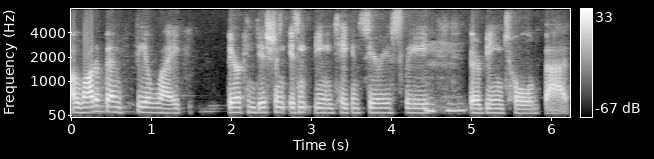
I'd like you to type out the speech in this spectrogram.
A lot of them feel like their condition isn't being taken seriously. Mm-hmm. They're being told that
